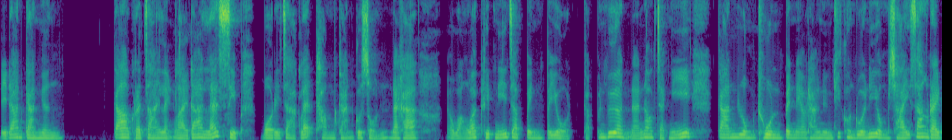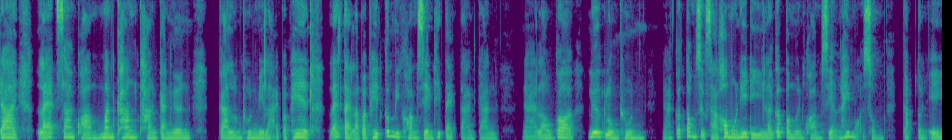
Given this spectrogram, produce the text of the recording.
ในด้านการเงิน 9. กระจายแหล่งรายได้และ 10. บริจาคและทำการกุศลนะคะหวังว่าคลิปนี้จะเป็นประโยชน์กับเพื่อนๆนะนอกจากนี้ การลงทุนเป็นแนวทางหนึ่งที่คนรวยนิยมใช้สร้างรายได้ และสร้างความมั่นคงทางการเงิน การลงทุนมีหลายประเภท และแต่ละประเภทก็มีความเสี่ยงที่แตกต่างกันนะเราก็เลือกลงทุน นะก็ต้องศึกษาข้อมูลให้ดี แล้วก็ประเมินความเสี่ยงให้เหมาะสมกับตนเอง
